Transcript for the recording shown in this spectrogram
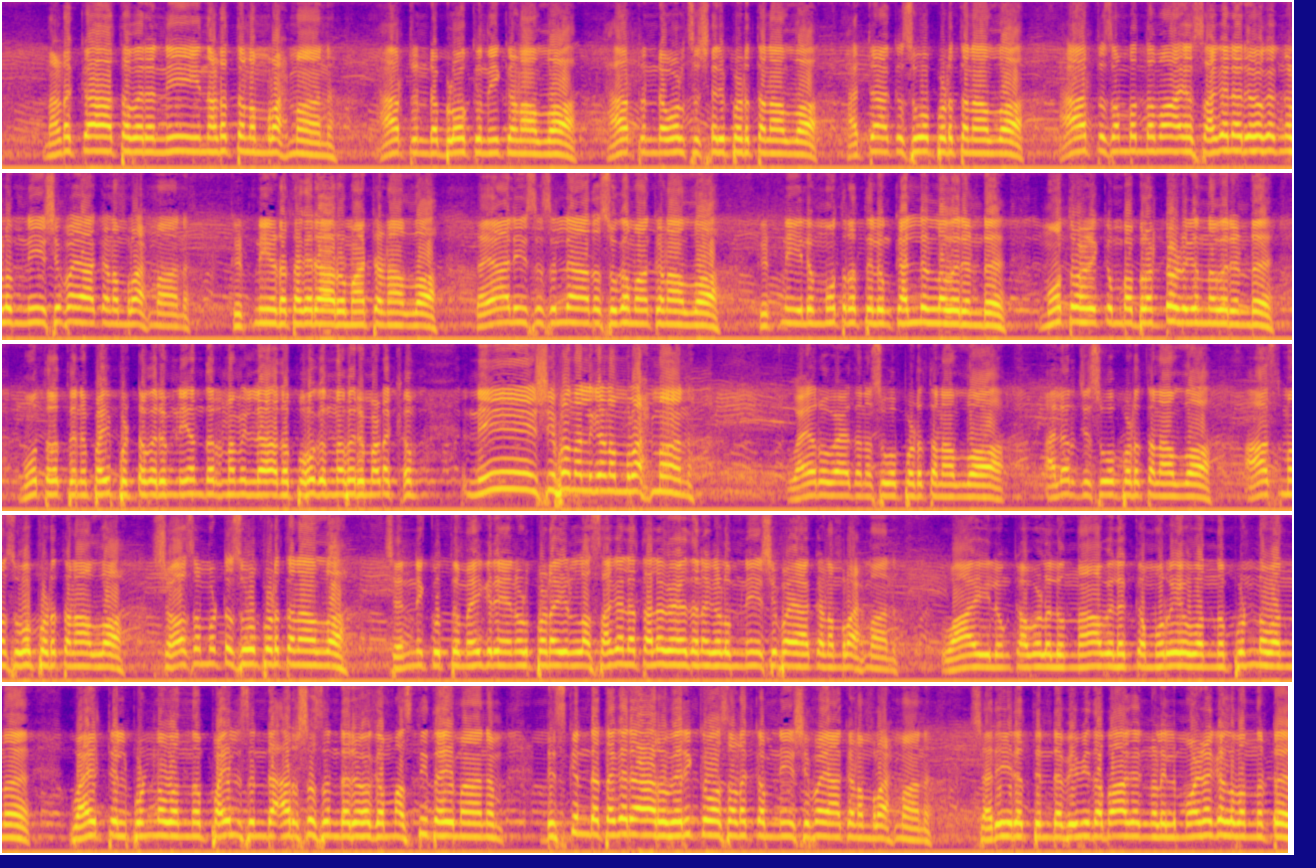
നടക്കാത്തവരെ നീ നടത്തണം റഹ്മാൻ. ഹാർട്ടിന്റെ ബ്ലോക്ക് നീക്കണമല്ല ഹാർട്ടിന്റെ ഓൾസ് ശരിപ്പെടുത്തണമല്ല അറ്റാക്ക് സുഖപ്പെടുത്തണമല്ല ഹാർട്ട് സംബന്ധമായ സകല രോഗങ്ങളും നീ ശിഫയാക്കണം റഹ്മാൻ. കിഡ്നിയുടെ തകരാറ് മാറ്റണമല്ല ഡയാലിസിസ് ഇല്ലാതെ സുഖമാക്കണമല്ല കിഡ്നിയിലും മൂത്രത്തിലും കല്ലുള്ളവരുണ്ട്. മൂത്രമൊഴിക്കുമ്പോ ബ്ലഡ് ഒഴുകുന്നവരുണ്ട്. മൂത്രത്തിന് പൈപ്പിട്ടവരും നിയന്ത്രണമില്ലാതെ പോകുന്നവരും അടക്കം നീ ശിഫ നൽകണം റഹ്മാൻ. വയറുവേദന സുഖപ്പെടുത്തണമല്ല അലർജി സുഖപ്പെടുത്തണമല്ല ആസ്മ സുഖപ്പെടുത്തണമല്ല ശ്വാസം മുട്ട് സുഖപ്പെടുത്തണമല്ല ചെന്നിക്കുത്ത് മൈഗ്രേൻ ഉൾപ്പെടെയുള്ള സകല തലവേദനകളും നീ ശിഫയാക്കണം റഹ്മാൻ. വായിലും കവിളിലും നാവിലൊക്കെ മുറിവ് വന്ന് പുണ്ണ് വന്ന് വയറ്റിൽ പുണ്ണ് വന്ന് പൈൽസിന്റെ അർഷസിന്റെ രോഗം അസ്ഥി തേയ്മാനം ഡിസ്കിന്റെ തകരാറ് വെരിക്കോസ് അടക്കം നീ ശിഫയാക്കണം റഹ്മാൻ. ശരീരത്തിന്റെ വിവിധ ഭാഗങ്ങളിൽ മുഴകൾ വന്നിട്ട്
